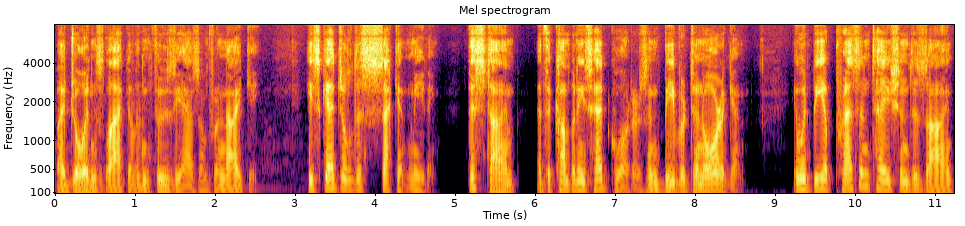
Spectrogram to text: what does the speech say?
by Jordan's lack of enthusiasm for Nike. He scheduled a second meeting, this time at the company's headquarters in Beaverton, Oregon. It would be a presentation designed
